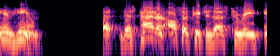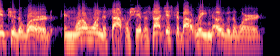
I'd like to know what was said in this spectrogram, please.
in Him. But this pattern also teaches us to read into the Word. In one-on-one discipleship, it's not just about reading over the Word,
